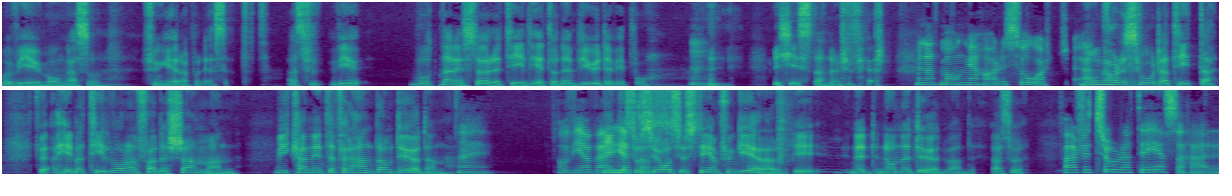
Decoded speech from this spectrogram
Och vi är ju många som fungerar på det sättet. Alltså vi bottnar en större tillit och den bjuder vi på mm. Vid kistan ungefär. Men att många har det svårt? Att... Många har det svårt att hitta, för hela tillvaron faller samman. Vi kan inte förhandla om döden. Nej. Och vi har Inget socialt system fungerar i, när någon är död. Va? Alltså, Varför tror du att det är så här?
